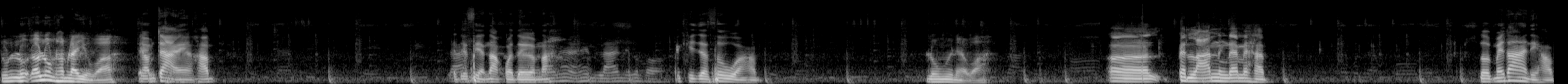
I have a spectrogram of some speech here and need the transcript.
ลุงลุงแล้วลุงทำอะไรอยู่วะ ยอมจ่ายอะครับแต่จะเสียหนักกว่าเดิมนะให้มันล้านนึงก็พอไม่คิดจะสู้อะครับ ลุงอยู่ไหนวะ เอ่อเป็นล้านหนึ่งได้ไหมครับ ลดไม่ได้ดิครับ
